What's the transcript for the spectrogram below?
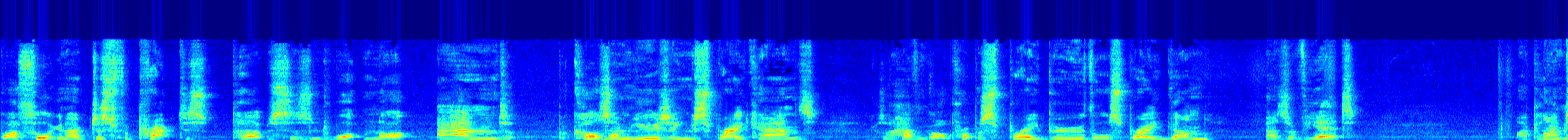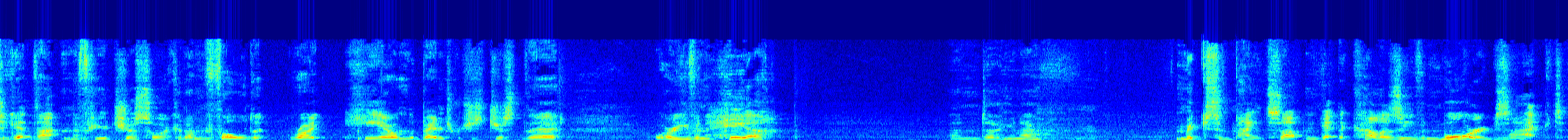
But I thought, you know, just for practice purposes and whatnot, and because I'm using spray cans, because I haven't got a proper spray booth or spray gun as of yet, I plan to get that in the future so I can unfold it right here on the bench, which is just there, or even here, and, uh, you know, mix some paints up and get the colours even more exact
